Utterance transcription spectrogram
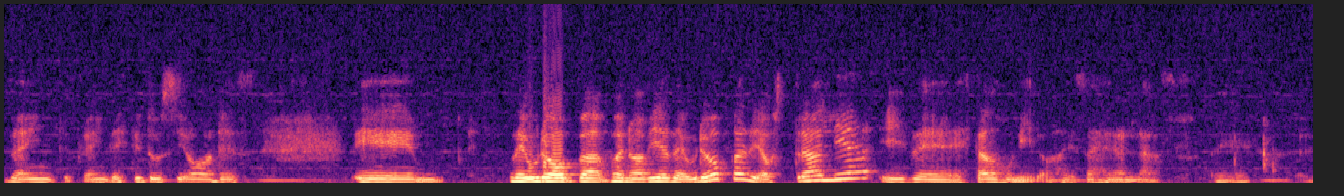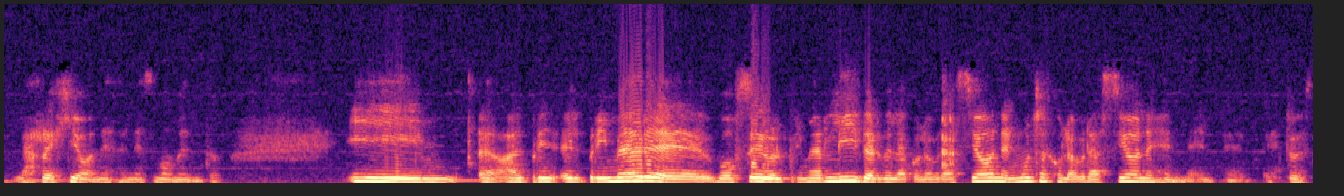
20, 30 instituciones. Eh, de Europa, bueno, había de Europa, de Australia y de Estados Unidos, esas eran las, eh, las regiones en ese momento. Y el primer vocero, el primer líder de la colaboración, en muchas colaboraciones, en, esto es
